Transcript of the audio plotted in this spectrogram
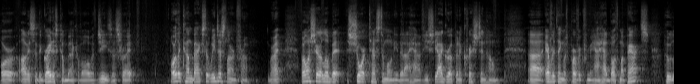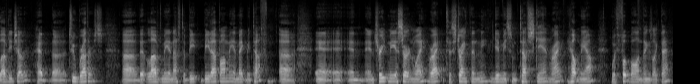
or obviously the greatest comeback of all with Jesus, right, or the comebacks that we just learned from, right? But I want to share a little bit short testimony that I have. You see, I grew up in a Christian home. Uh, everything was perfect for me. I had both my parents who loved each other, had uh, two brothers uh, that loved me enough to beat, beat up on me and make me tough uh, and, and, and treat me a certain way, right? To strengthen me, give me some tough skin, right? Help me out with football and things like that.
